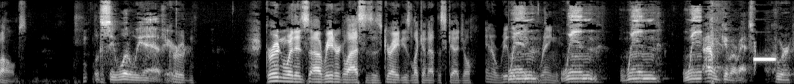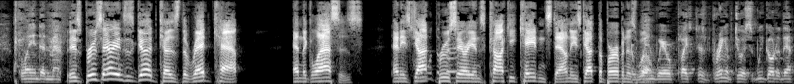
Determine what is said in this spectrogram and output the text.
Mahomes. Let's see. What do we have here? Gruden. Gruden with his uh, reader glasses is great. He's looking at the schedule. And a really win, big ring. Win, win, win. I don't give a rat's who are playing. Doesn't matter. His Bruce Arians is good because the red cap and the glasses, and he's got Bruce bourbon. Arians' cocky cadence down. He's got the bourbon as well. Win, where place, just bring them to us. We go to them,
